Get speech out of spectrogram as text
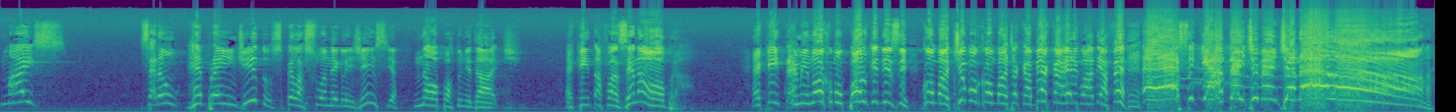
mas serão repreendidos pela sua negligência na oportunidade. É quem está fazendo a obra. É quem terminou como Paulo que disse: Combati o bom combate, acabei a carreira e guardei a fé. É esse que ardentemente anela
